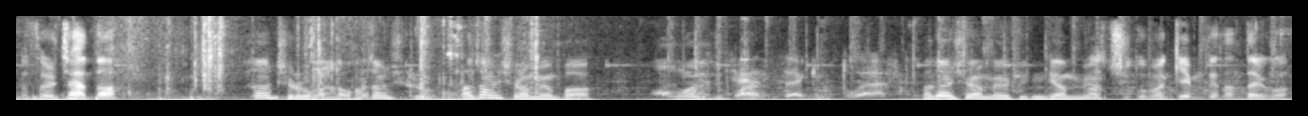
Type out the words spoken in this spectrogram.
자, 설치한다 화장실로 간다 화장실로 화장실 한 명봐 어머니도 10 발. seconds left. 화장실 한 명 흰게 아 한명 죽으면 게임 끝난다 이거 5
